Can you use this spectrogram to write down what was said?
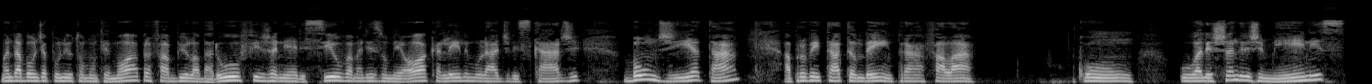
Mandar bom dia para o Newton Montemor, para Fabiola Barufi, Janiere Silva, Marisa Meoca, Leile Murad Viscardi. Bom dia, tá? Aproveitar também para falar com o Alexandre Jimenez,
